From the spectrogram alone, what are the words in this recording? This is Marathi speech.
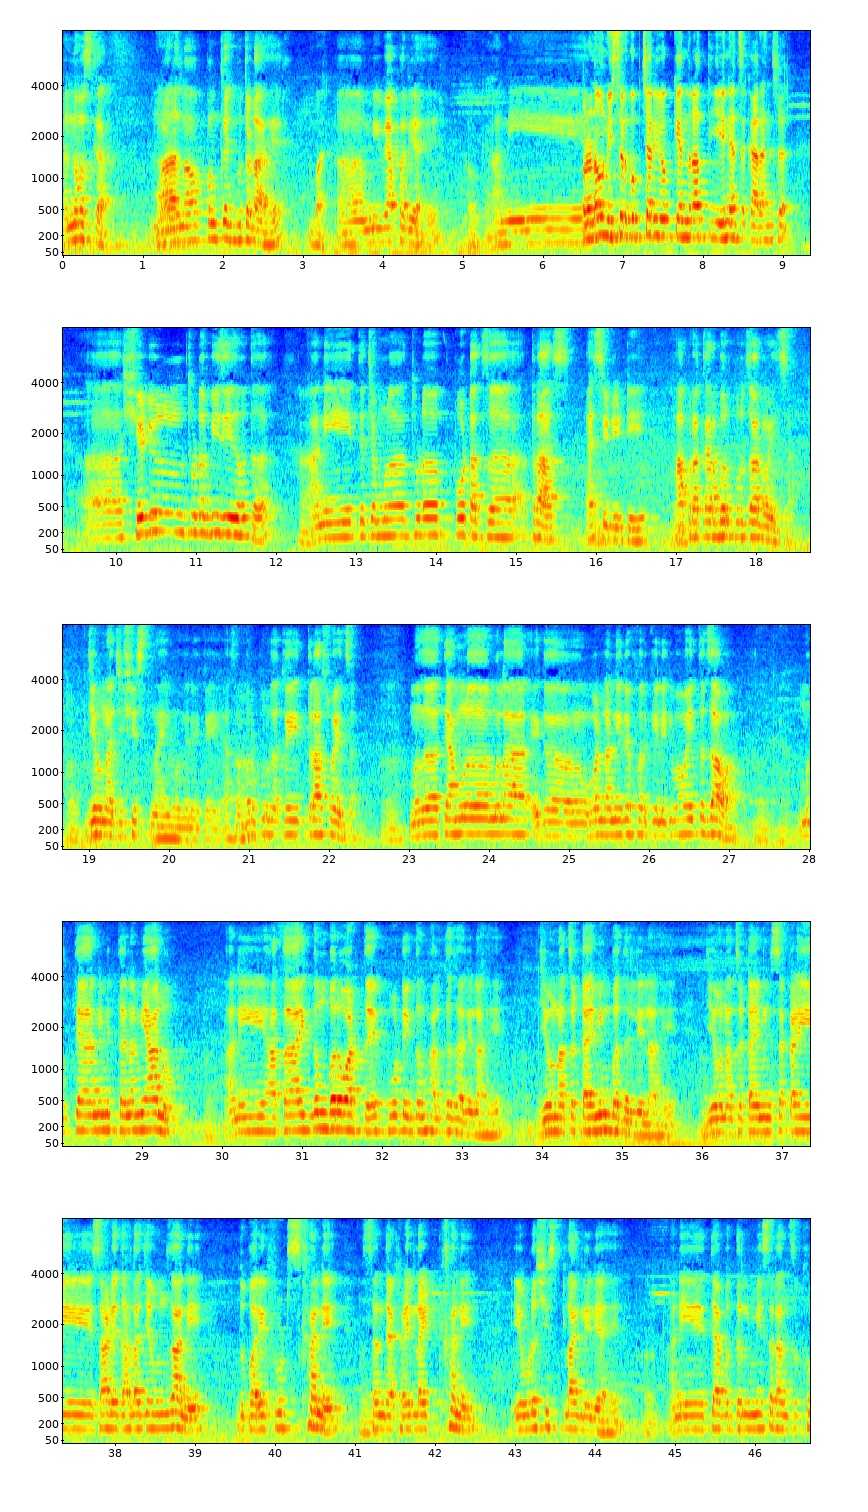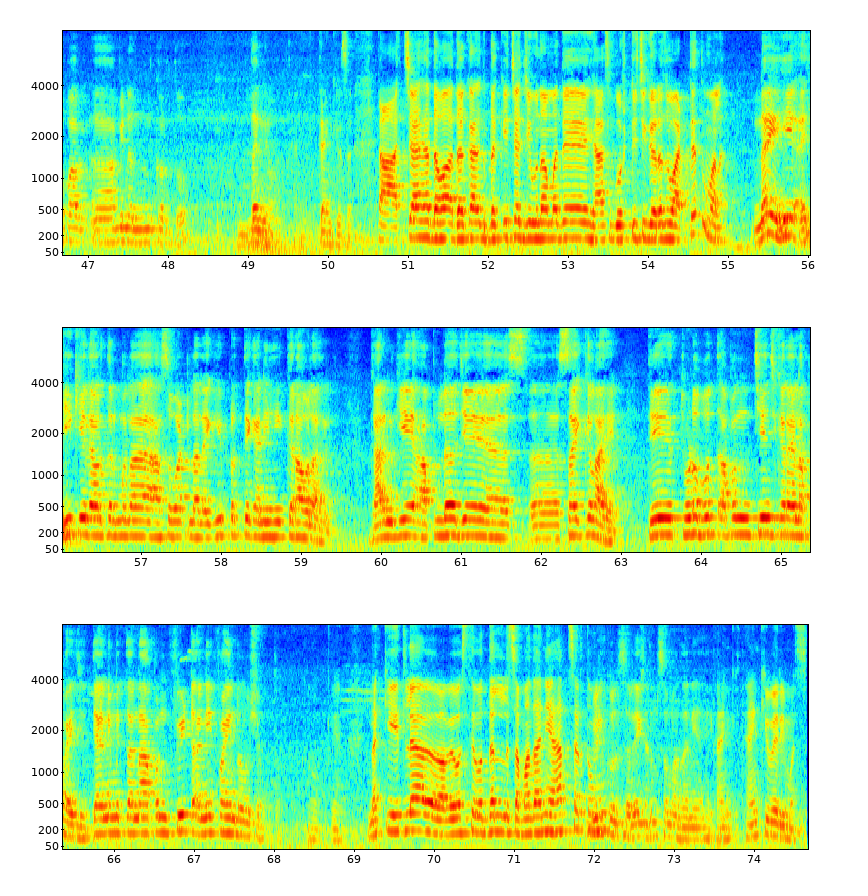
नमस्कार. माझं नाव पंकज भुतडा आहे. बर. मी व्यापारी आहे. आणि प्रणव निसर्गोपचार योग केंद्रात येण्याचं कारण सर? शेड्यूल थोडं बिझी होतं. आणि त्याच्यामुळं थोडं पोटाचं त्रास ऍसिडिटी हा प्रकार भरपूर जाणवायचा. जेवणाची शिस्त नाही वगैरे काही असा भरपूर काही त्रास व्हायचा. मग त्यामुळं मला एक वडिलांनी रेफर केले की बाबा इथं जावा. मग त्या निमित्तानं मी आलो. आणि आता एकदम बरं वाटतंय पोट एकदम हलकं झालेलं आहे. जेवणाचं टायमिंग बदललेलं आहे. जेवणाचं टायमिंग सकाळी साडे दहाला जेवून जाणे दुपारी फ्रुट्स खाणे संध्याकाळी लाइट खाणे एवढं शिस्त लागलेली आहे. आणि त्याबद्दल मी सरांचं खूप अभ- अभिनंदन करतो. धन्यवाद. थँक्यू सर आजच्या ह्या दवा धकाधकीच्या जीवनामध्ये ह्या गोष्टीची गरज वाटते तुम्हाला? नाही ही ही केल्यावर तर मला असं वाटलं की प्रत्येकाने ही करावं लागेल. कारण की आपलं जे सायकल आहे ते थोडं बहुत आपण चेंज करायला पाहिजे. त्या निमित्तानं आपण फिट आणि फाईन राहू शकतो. ओके. नक्की इथल्या व्यवस्थेबद्दल समाधानी आहात सर तुम्ही? बिलकुल सर. एकदम समाधानी आहे. Thank you thank you very much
